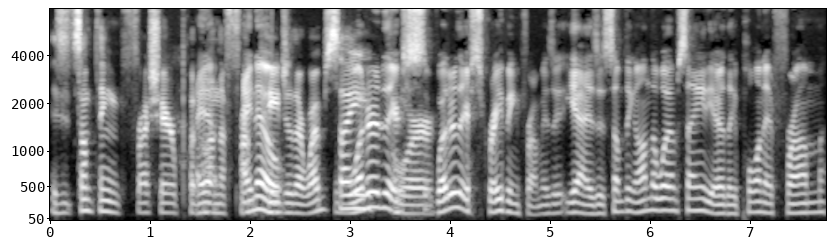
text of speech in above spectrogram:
Is it something Fresh Air put I- on the front page of their website? what are they? or- What are they scraping from? Is it yeah? Is it something on the website? Are they pulling it from?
